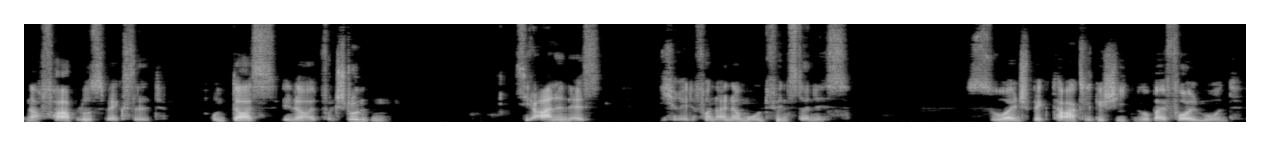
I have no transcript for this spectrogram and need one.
nach farblos wechselt. Und das innerhalb von Stunden. Sie ahnen es, ich rede von einer Mondfinsternis. So ein Spektakel geschieht nur bei Vollmond,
